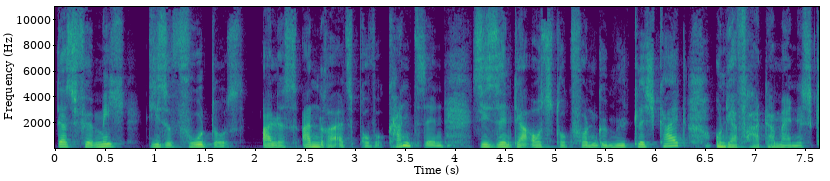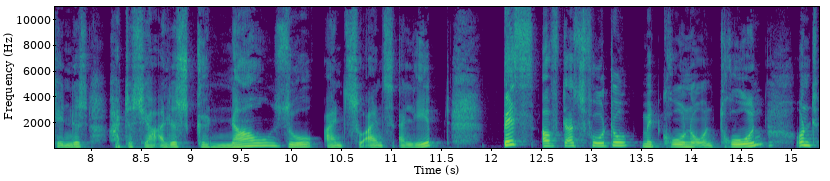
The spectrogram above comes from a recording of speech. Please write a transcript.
dass für mich diese Fotos alles andere als provokant sind. Sie sind der Ausdruck von Gemütlichkeit und der Vater meines Kindes hat es ja alles genau so eins zu eins erlebt, bis auf das Foto mit Krone und Thron und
